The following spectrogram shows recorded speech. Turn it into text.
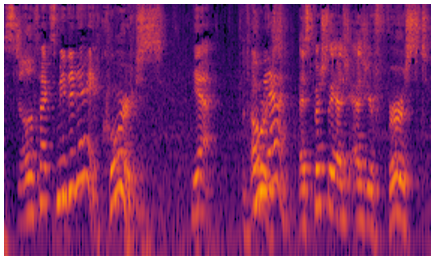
still affects me today. of course. Yeah. Of Oh, course. yeah. especially as as your first.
